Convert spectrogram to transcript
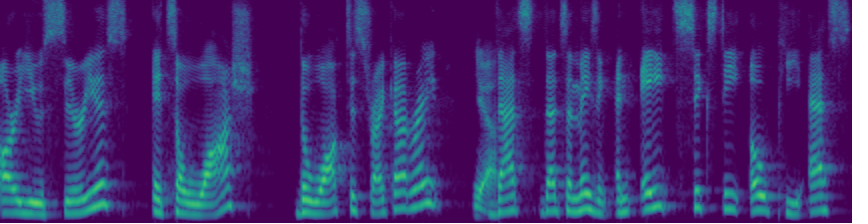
Are you serious? It's a wash. The walk to strikeout rate. Yeah. That's that's amazing. An 860 OPS,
